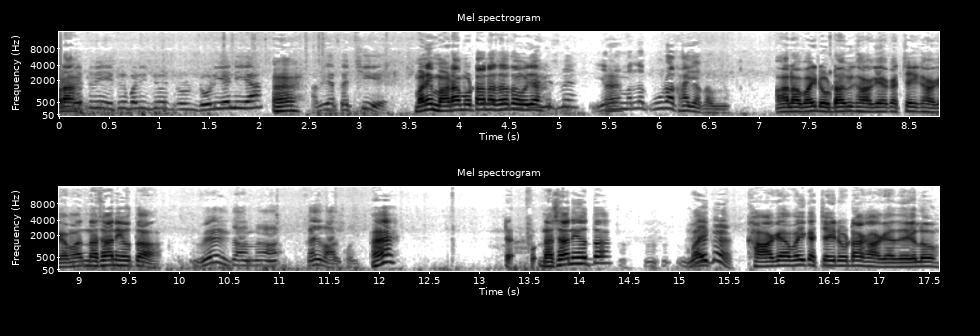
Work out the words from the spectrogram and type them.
ਬੜਾ इतनी इतनी बड़ी जो डोली है नहीं यार ਹਾਂ अब ये कच्ची है ਮਣੀ ਮਾੜਾ ਮੋਟਾ ਨਸ਼ਾ ਤਾਂ ਹੋ ਜਾ इसमें ये मैं मतलब पूरा खा जाता हूँ ਆ ਲਾ ਬਾਈ ਡੋਡਾ ਵੀ ਖਾ ਗਿਆ ਕੱਚਾ ਹੀ ਖਾ ਗਿਆ ਮੈਂ ਨਸ਼ਾ ਨਹੀਂ होता वे मैं कई बार को ਹੈ ਨਸ਼ਾ ਨਹੀਂ ਹੁੰਦਾ? ਬਾਈ देख, ਖਾ ਗਿਆ ਬਾਈ ਕੱਚਾ ਹੀ ਡੋਡਾ ਖਾ ਗਿਆ ਦੇਖ ਲਓ।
